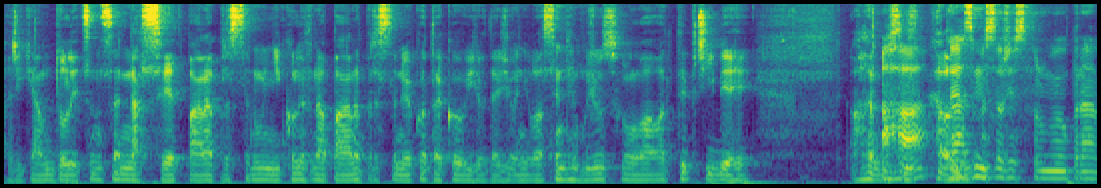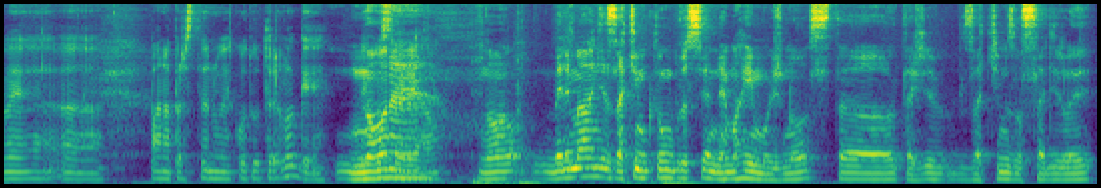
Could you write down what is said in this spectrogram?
A říkám do licence na svět Pána prstenů, nikoliv na Pána prstenů jako takovýho, takže oni vlastně nemůžou sfilmovat ty příběhy. Ale Aha, musí, ale... já si myslel, že sfilmují právě uh, Pána prstenů jako tu trilogii. No jako ne, seriál. no minimálně zatím k tomu prostě nemají možnost, uh, takže zatím zasadili uh,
